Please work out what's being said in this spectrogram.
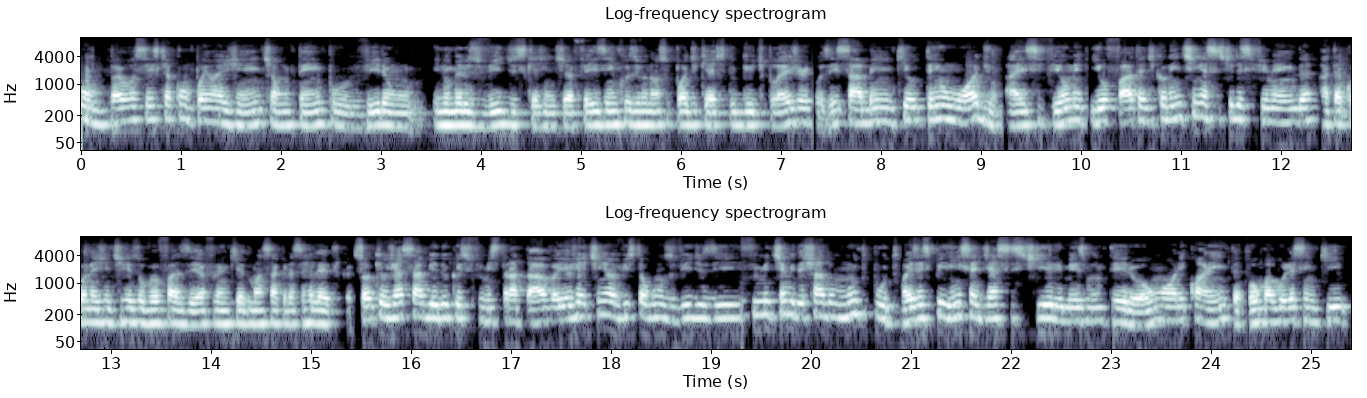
Bom, para vocês que acompanham a gente há um tempo, viram inúmeros vídeos que a gente já fez, inclusive o nosso podcast do Guilty Pleasure, vocês sabem que eu tenho um ódio a esse filme e o fato é de que eu nem tinha assistido esse filme ainda, até quando a gente resolveu fazer a franquia do Massacre da Serra Elétrica. Só que eu já sabia do que esse filme se tratava e eu já tinha visto alguns vídeos e o filme tinha me deixado muito puto, mas a experiência de assistir ele mesmo inteiro, a 1 hora e 40, foi um bagulho assim que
